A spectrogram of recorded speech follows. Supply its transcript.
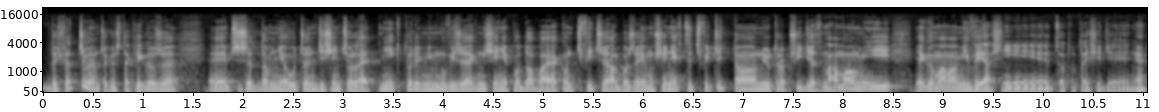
doświadczyłem czegoś takiego, że e, przyszedł do mnie uczeń dziesięcioletni, który mi mówi, że jak mi się nie podoba, jak on ćwiczy, albo że jemu się nie chce ćwiczyć, to on jutro przyjdzie z mamą i jego mama mi wyjaśni, co tutaj się dzieje, nie?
